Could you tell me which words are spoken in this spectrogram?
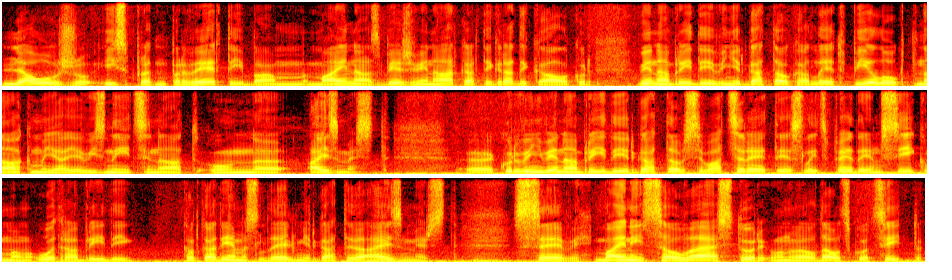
ļaužu izpratne par vērtībām mainās bieži vien ārkārtīgi radikāli, kur vienā brīdī viņi ir gatavi kādu lietu pielūgt, nākamajā jau iznīcināt un uh, aizmest. Uh, kur viņi vienā brīdī ir gatavi sev atcerēties līdz pēdējiem sīkumam, otrā brīdī kaut kāda iemesla dēļ viņi ir gatavi aizmirst sevi, mainīt savu vēsturi un vēl daudz ko citu.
